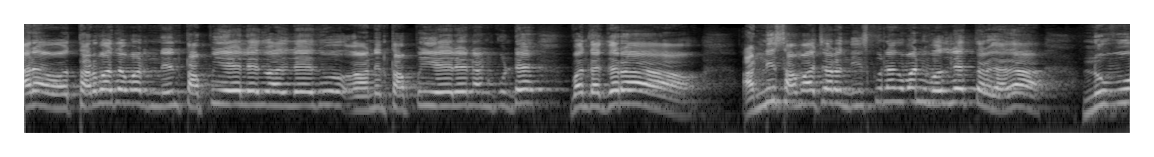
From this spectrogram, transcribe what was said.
అరే తర్వాత వాడు నేను తప్పు చేయలేదు అది లేదు నేను తప్పు చేయలేను అనుకుంటే మన దగ్గర అన్ని సమాచారం తీసుకున్నాక వాడిని వదిలేస్తారు కదా. నువ్వు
